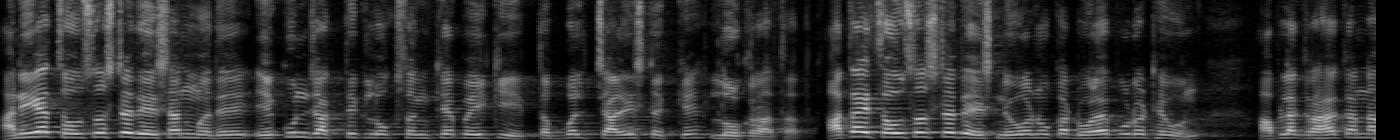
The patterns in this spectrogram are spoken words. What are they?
आणि या चौसष्ट देशांमध्ये एकूण जागतिक लोकसंख्येपैकी तब्बल चाळीस टक्के लोक राहतात. आता हे चौसष्ट देश निवडणुका डोळ्यापुढे ठेवून आपल्या ग्राहकांना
